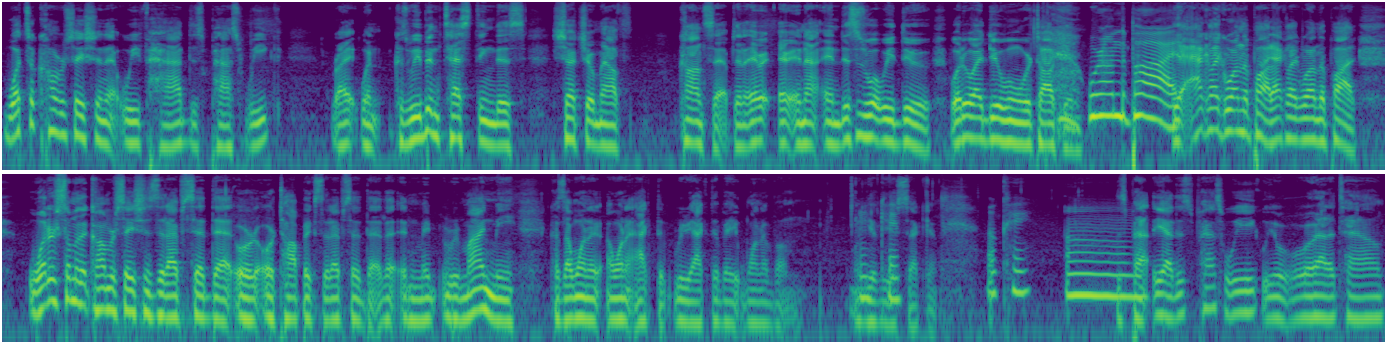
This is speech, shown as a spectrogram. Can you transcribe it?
What's a conversation that we've had this past week, right? When because we've been testing this shut your mouth concept, and every- er, and I, and this is what we do. What do I do when we're talking? We're on the pod. Yeah, act like we're on the pod. Act like we're on the pod. What are some of the conversations that I've said that, or, or topics that I've said that, that and maybe remind me because I want to I want to active reactivate one of them. I'll give you a second. Okay. Um. This past yeah, this past week we were, we were out of town.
